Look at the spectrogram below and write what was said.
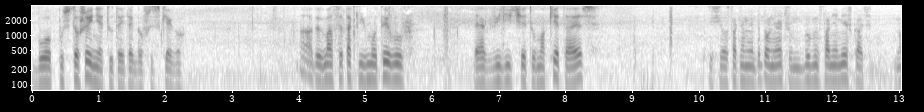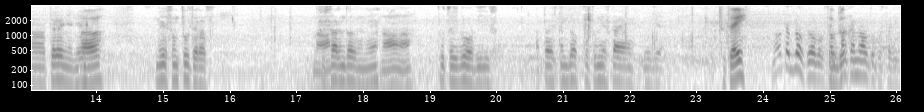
było pustoszenie tutaj tego wszystkiego. A to jest masę takich motywów. Jak widzicie, tu makieta jest. Się ostatnio mnie pytał, nie, czy byłbym w stanie mieszkać na terenie, nie? No, My są tu teraz, przy no, Szarym Dormu, nie? no, no. Tu coś było, widzisz. A to jest ten blok, co tu mieszkają ludzie. Tutaj? No te bloki obok, Ten co blok? tam auto postawili.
